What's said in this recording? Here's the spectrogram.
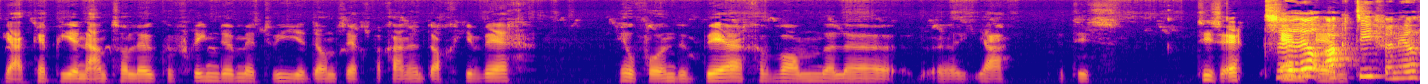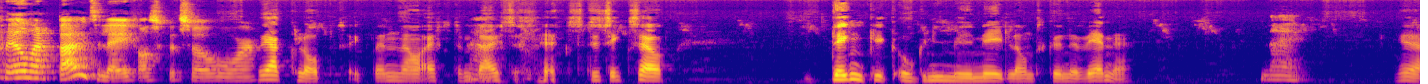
ja, ik heb hier een aantal leuke vrienden met wie je dan zegt, we gaan een dagje weg. Heel veel in de bergen wandelen. Eh, ja, het is, het is echt... Het is wel en- heel en. actief en heel, heel erg buitenleven, als ik het zo hoor. Ja, klopt. Ik ben wel echt een Ja. buitenmens. Dus ik zou, denk ik, ook niet meer in Nederland kunnen wennen. Nee. Ja.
